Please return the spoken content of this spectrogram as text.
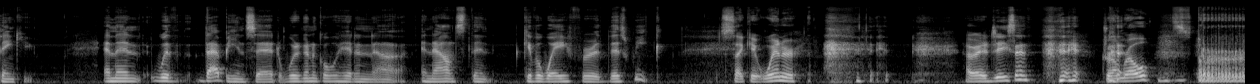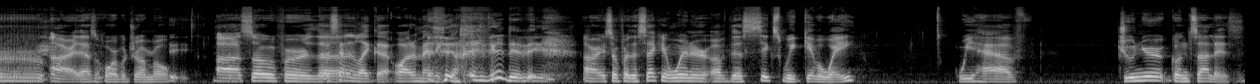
thank you. And then with that being said, we're gonna go ahead and uh, announce the giveaway for this week. Second winner. All right, Jason. Drum roll. All right, that's a horrible drum roll. Uh, so for the that sounded like an automatic gun. it did, did it? All right, so for the second winner of the six week giveaway, we have Junior Gonzalez.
